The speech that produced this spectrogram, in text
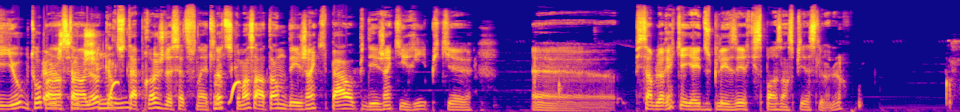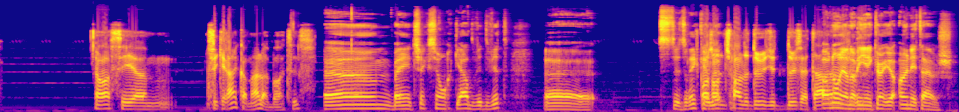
Puis Youb, toi, pendant ce temps-là, quand tu t'approches de cette fenêtre-là, tu commences à entendre des gens qui parlent, puis des gens qui rient, puis que. Euh... Puis il semblerait qu'il y ait du plaisir qui se passe dans cette pièce-là. Là. Ah, c'est. euh, c'est grand comment la bâtisse? Euh, ben, check si on regarde vite, vite. Euh. Je te dirais que. Je là- parle- je parle de deux, il y a deux étages. Ah non, il y en a rien qu'un, il y a un étage.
